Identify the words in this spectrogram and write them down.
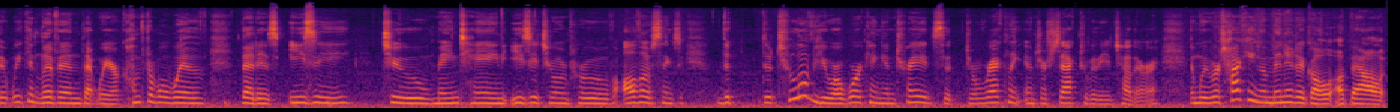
that we can live in, that we are comfortable with, that is easy to maintain, easy to improve, all those things. The the two of you are working in trades that directly intersect with each other. And we were talking a minute ago about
